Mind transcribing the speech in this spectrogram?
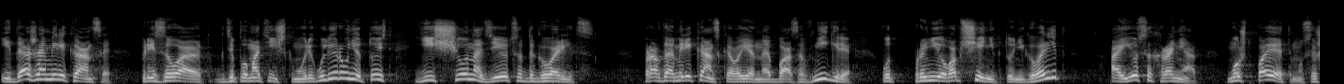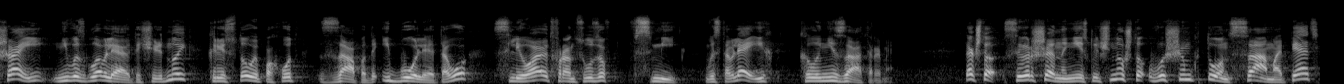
И даже американцы призывают к дипломатическому урегулированию, то есть еще надеются договориться. Правда, американская военная база в Нигере, вот про нее вообще никто не говорит, а ее сохранят. Может, поэтому США и не возглавляют очередной крестовый поход Запада. И более того, сливают французов в СМИ, выставляя их колонизаторами. Так что совершенно не исключено, что Вашингтон сам опять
